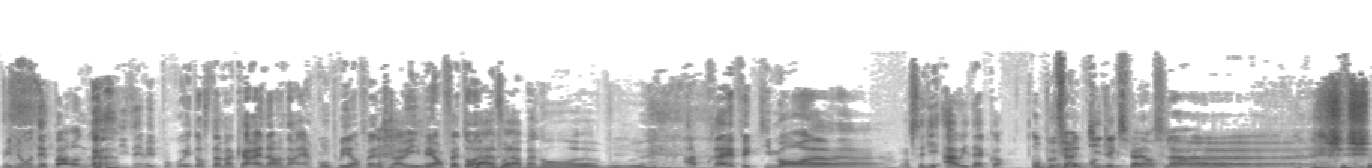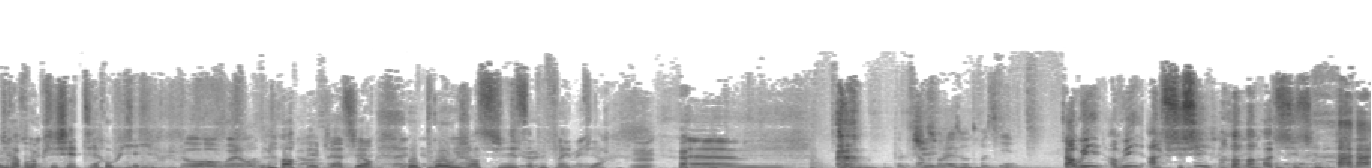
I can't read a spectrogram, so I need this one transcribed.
Mais nous, au départ, on, on se disait, mais pourquoi il danse la Macarena? On n'a rien compris en fait. Bah oui, mais en fait, on- Bah voilà, maintenant euh, vous. après, effectivement, euh, on s'est dit, ah oui, d'accord. On peut faire une petite mieux. expérience là euh, je, je suis vraiment obligé de dire oui. Non, ouais, non, Non, mais bien sûr, au point où j'en suis, Tu ça peut être filmer pire. Euh, On peut le faire sur les autres aussi. Ah oui, ah oui, ah si si, Ah, si, si. Ah,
